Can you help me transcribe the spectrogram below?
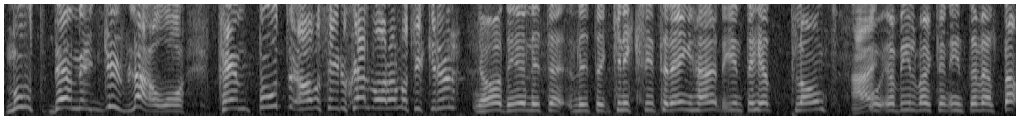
mot den gula. Och tempot, ja vad säger du själv Aron, vad tycker du? Ja, det är lite, lite knixig terräng här. Det är inte helt plant. Nej. Och jag vill verkligen inte välta.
